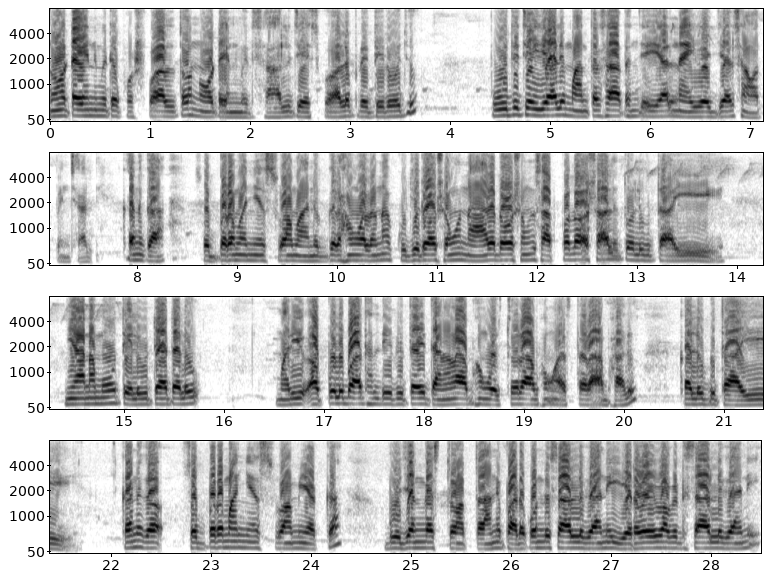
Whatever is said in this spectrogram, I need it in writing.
నూట ఎనిమిది పుష్పాలతో నూట ఎనిమిది సార్లు చేసుకోవాలి. ప్రతిరోజు పూజ చేయాలి మంత్రసాధన చేయాలి నైవేద్యాలు సమర్పించాలి. కనుక సుబ్రహ్మణ్య స్వామి అనుగ్రహం వలన కుజదోషము నాగదోషము సర్పదోషాలు తొలుగుతాయి. జ్ఞానము తెలివితేటలు మరియు అప్పుల బాధలు తీరుతాయి. ధనలాభం వస్తులాభం హస్తలాభాలు కలుగుతాయి. కనుక సుబ్రహ్మణ్య స్వామి యొక్క భుజంగ స్తోత్రాన్ని పదకొండు సార్లు కానీ ఇరవై ఒకటి సార్లు కానీ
